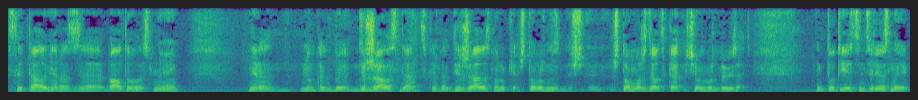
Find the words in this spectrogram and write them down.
слетала, не разбалтывалась, не, ну, как бы держалась, да, скажем так, держалась на руке, что нужно, что можно сделать, как, чем это можно привязать. И тут есть интересный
